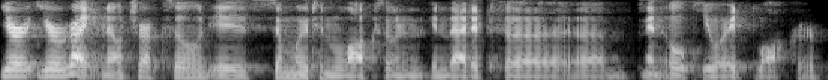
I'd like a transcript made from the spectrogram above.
you're you're right. Naltrexone is similar to naloxone in that it's a um, an opioid blocker.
